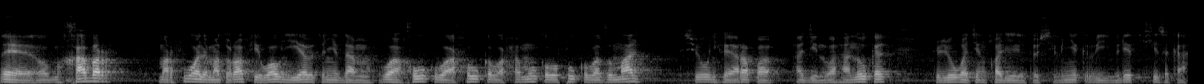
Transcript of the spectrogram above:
э, хабар, марфу аля матурафи, вау ниябата не дама. Вахук, вахука, вахамука, вафука, вазумаль. Все у них и арапа один. Ваханука, филюгатин калили. То есть в, в редких языках.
